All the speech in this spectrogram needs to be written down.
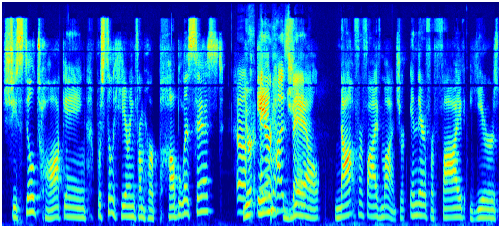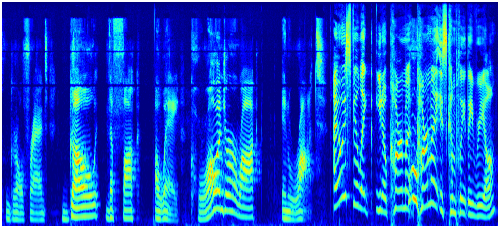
She's still talking. We're still hearing from her publicist. Ugh, You're in jail not for five months. You're in there for five years, girlfriend. Go the fuck away. Crawl under a rock and rot. I always feel like, you know, karma Ooh. karma is completely real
